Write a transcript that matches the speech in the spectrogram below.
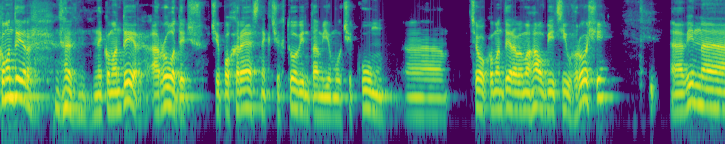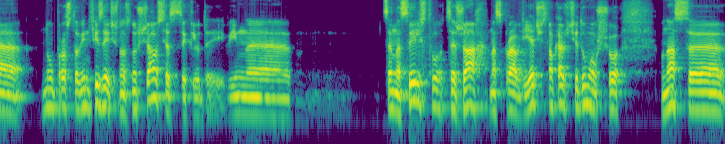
Командир, не командир, а родич, чи похресник, чи хто він там йому, чи кум цього командира вимагав бійців гроші. Він ну просто він фізично знущався з цих людей. Він е, це насильство, це жах. Насправді. Я, чесно кажучи, думав, що у нас е,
